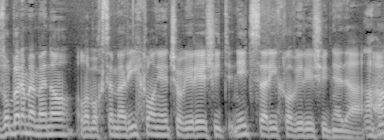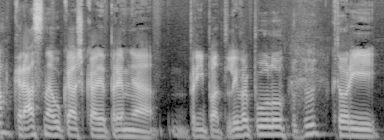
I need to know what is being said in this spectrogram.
zoberme meno, lebo chceme rýchlo niečo vyriešiť, nič sa rýchlo vyriešiť nedá. Aha. A krásna ukážka je pre mňa prípad Liverpoolu, uh-huh. ktorý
